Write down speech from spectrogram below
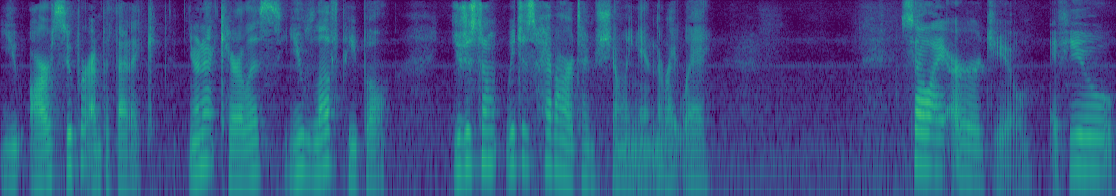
you are super empathetic. You're not careless. You love people. You just don't, we just have a hard time showing it in the right way. So I urge you, if you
